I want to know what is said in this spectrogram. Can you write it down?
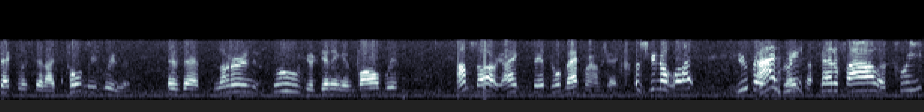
checklist that I totally agree with is that learn who you're getting involved with. I'm sorry, I said do a background check because you know what? You I may be a pedophile, a creep,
